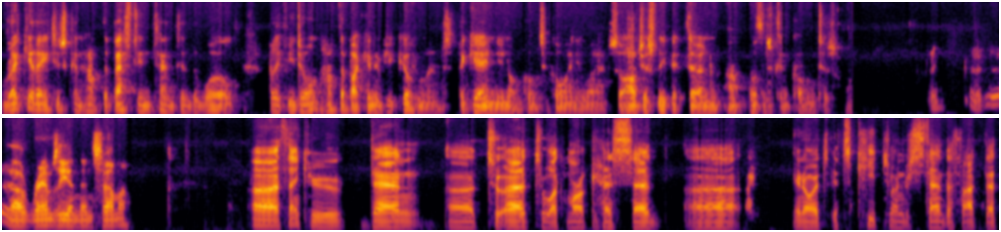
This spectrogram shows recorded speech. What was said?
Regulators can have the best intent in the world, but if you don't have the backing of your government, again, you're not going to go anywhere. So I'll just leave it there and others can comment as well. Uh, Ramzi and then Sama. Uh, thank you, Dan. Uh, to add to what Mark has said, uh, you know, it's, it's key to understand the fact that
